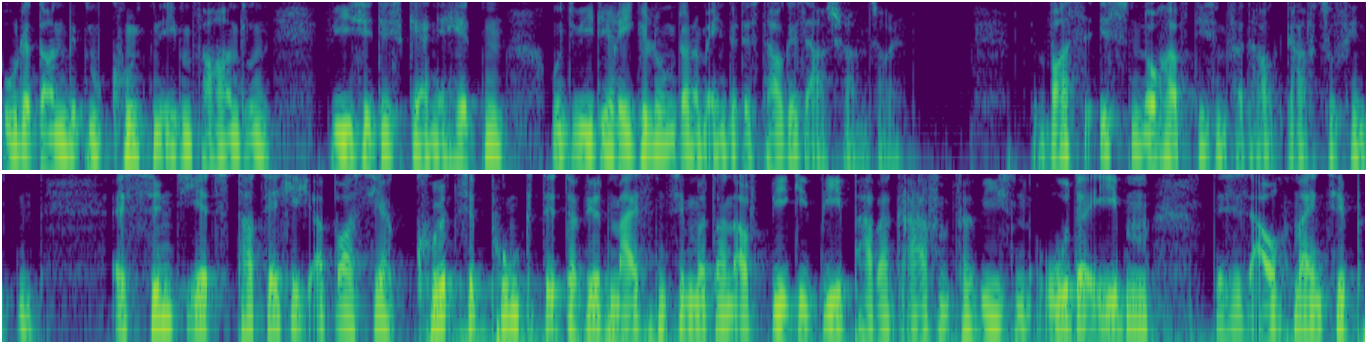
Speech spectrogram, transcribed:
oder dann mit dem Kunden eben verhandeln, wie sie das gerne hätten und wie die Regelung dann am Ende des Tages ausschauen soll. Was ist noch auf diesem Vertrag drauf zu finden? Es sind jetzt tatsächlich ein paar sehr kurze Punkte, da wird meistens immer dann auf BGB-Paragraphen verwiesen oder eben, das ist auch mein Tipp,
